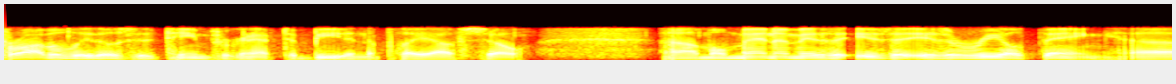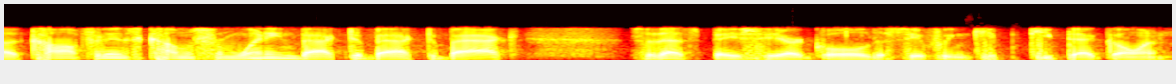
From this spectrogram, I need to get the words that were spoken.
probably those are the teams we're going to have to beat in the playoffs. So. Uh, momentum is a, is a, is a real thing. Uh, confidence comes from winning back to back to back. So that's basically our goal to see if we can keep keep that going.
